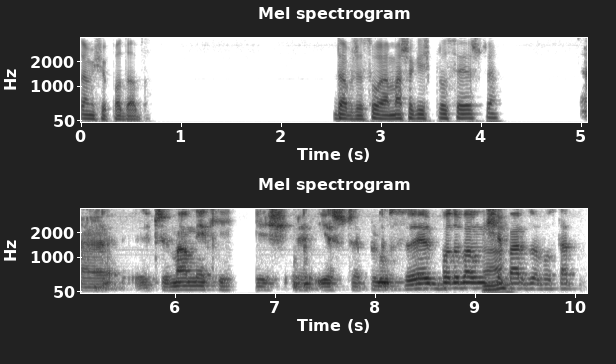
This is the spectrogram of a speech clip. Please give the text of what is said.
To mi się podoba. Dobrze, słuchaj, masz jakieś plusy jeszcze? E, czy mam jakieś e, jeszcze plusy? Podobał mi się bardzo w ostatnim.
